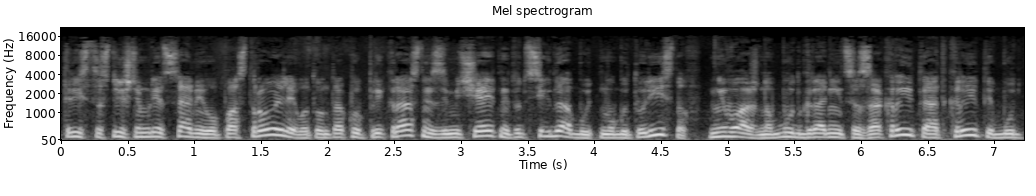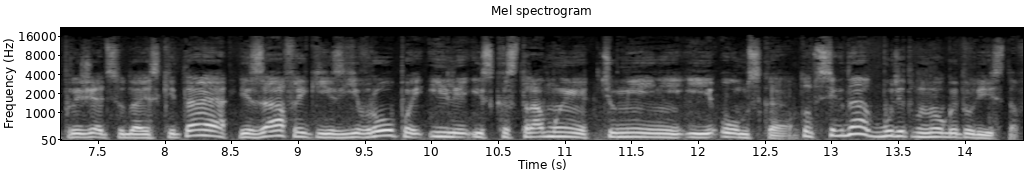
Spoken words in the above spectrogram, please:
300 с лишним лет сами его построили, вот он такой прекрасный, замечательный. Тут всегда будет много туристов. Неважно, будут границы закрыты, открыты, будут приезжать сюда из Китая, из Африки, из Европы или из Костромы, Тюмени и Омска. Тут всегда будет много туристов.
